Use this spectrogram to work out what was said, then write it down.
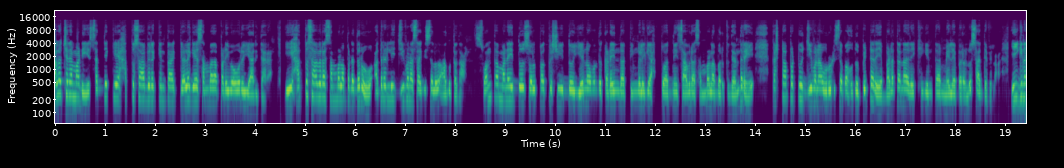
ಆಲೋಚನೆ ಮಾಡಿ ಸದ್ಯಕ್ಕೆ ಹತ್ತು ಸಾವಿರಕ್ಕಿಂತ ಕೆಳಗೆ ಸಂಬಳ ಪಡೆಯುವವರು ಯಾರಿದ್ದಾರೆ? ಈ ಹತ್ತು ಸಾವಿರ ಸಂಬಳ ಪಡೆದರೂ ಅದರಲ್ಲಿ ಜೀವನ ಸಾಗಿಸಲು ಆಗುತ್ತದ? ಸ್ವಂತ ಮನೆ ಇದ್ದು ಸ್ವಲ್ಪ ಕೃಷಿ ಇದ್ದು ಏನೋ ಒಂದು ಕಡೆಯಿಂದ ತಿಂಗಳಿಗೆ ಹತ್ತು, ಹದಿನೈದು ಸಾವಿರ ಸಂಬಳ ಬರುತ್ತದೆ ಅಂದರೆ ಕಷ್ಟಪಟ್ಟು ಜೀವನ ಉರುಳಿಸಬಹುದು ಬಿಟ್ಟರೆ ಬಡತನ ರೇಖೆಗಿಂತ ಮೇಲೆ ಬರಲು ಸಾಧ್ಯವಿಲ್ಲ. ಈಗಿನ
